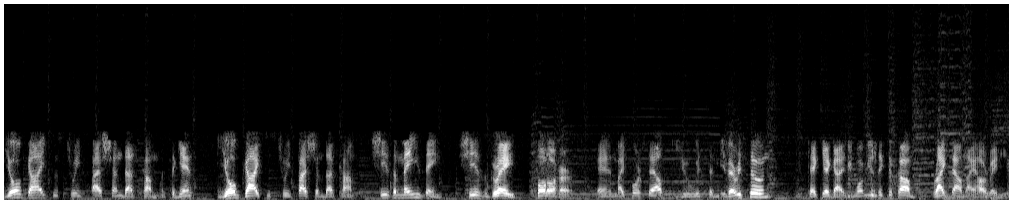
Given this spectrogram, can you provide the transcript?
yourguidetostreetfashion.com. Once again, yourguidetostreetfashion.com. She's amazing. She's great. Follow her. And my poor self, you will see me very soon. Take care, guys. More music to come right now, iHeartRadio. Radio.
